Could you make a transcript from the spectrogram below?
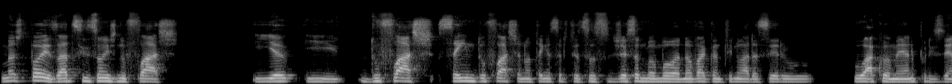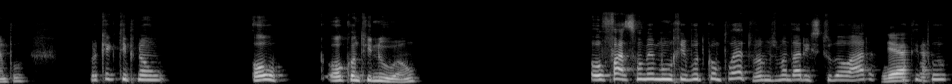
mas depois há decisões no Flash e, e, do Flash, saindo do Flash, eu não tenho a certeza se o Jason Momoa não vai continuar a ser o, o Aquaman, por exemplo. Porque é que tipo não ou, ou continuam ou façam mesmo um reboot completo, vamos mandar isto tudo ao ar. Yeah. Tipo...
